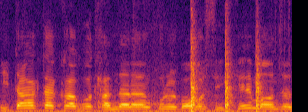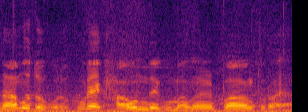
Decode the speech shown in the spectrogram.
이 딱딱하고 단단한 꿀을 먹을 수 있게 먼저 나무 도구로 꿀의 가운데 구멍을 뻥 뚫어요.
